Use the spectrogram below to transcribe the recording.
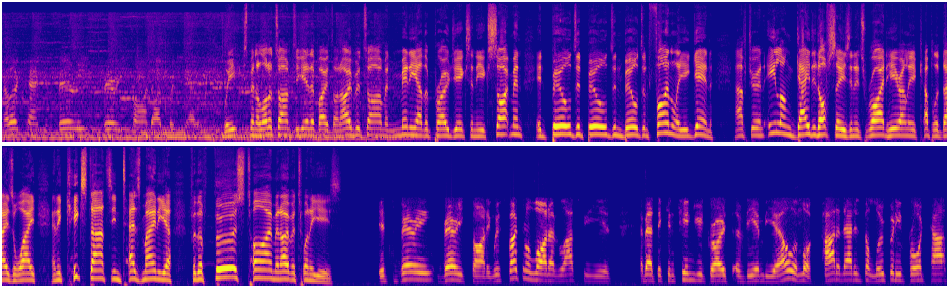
Hello, Cam. You're very, very kind. I appreciate it. We spent a lot of time together, both on overtime and many other projects, and the excitement it builds, it builds, and builds, and finally, again, after an elongated off season, it's right here, only a couple of days away, and it kickstarts in Tasmania for the first time in over 20 years. It's very, very exciting. We've spoken a lot over the last few years about the continued growth of the NBL, and look, part of that is the lucrative broadcast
